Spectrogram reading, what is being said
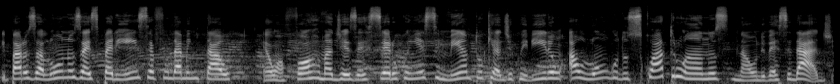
E para os alunos, a experiência é fundamental. É uma forma de exercer o conhecimento que adquiriram ao longo dos quatro anos na universidade.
